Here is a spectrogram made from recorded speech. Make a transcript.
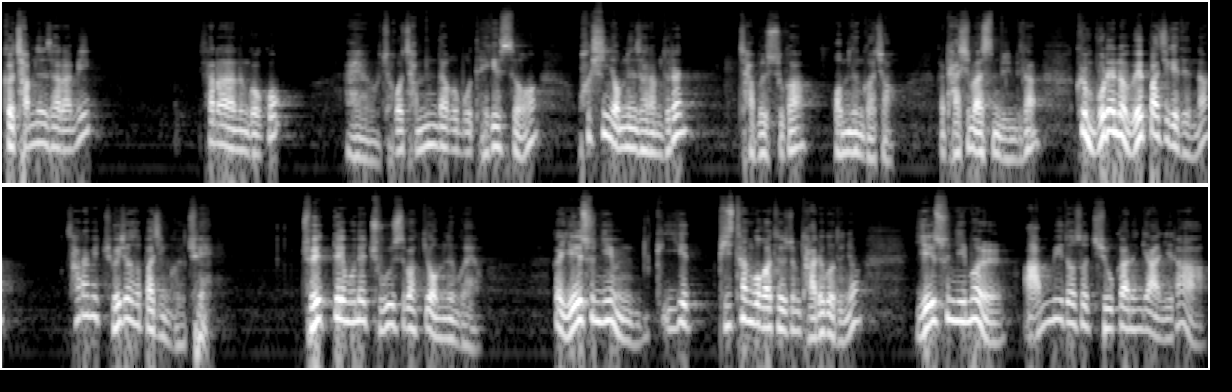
그 잡는 사람이 살아나는 거고, 아유, 저거 잡는다고 뭐 되겠어? 확신이 없는 사람들은 잡을 수가 없는 거죠. 다시 말씀드립니다. 그럼 물에는 왜 빠지게 됐나? 사람이 죄져서 빠진 거예요. 죄. 죄 때문에 죽을 수밖에 없는 거예요. 그러니까 예수님 이게 비슷한 것 같아서 좀 다르거든요. 예수님을 안 믿어서 지옥 가는 게 아니라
